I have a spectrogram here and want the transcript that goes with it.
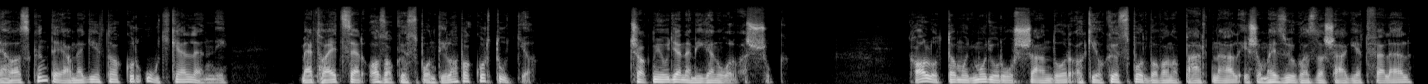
De ha az Könteja megírta, akkor úgy kell lenni, mert ha egyszer az a központi lap, akkor tudja. Csak mi ugye nem igen olvassuk. Hallottam, hogy Mogyorós Sándor, aki a központban van a pártnál és a mezőgazdaságért felel,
